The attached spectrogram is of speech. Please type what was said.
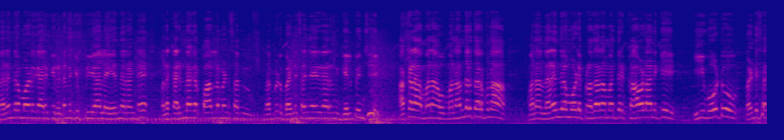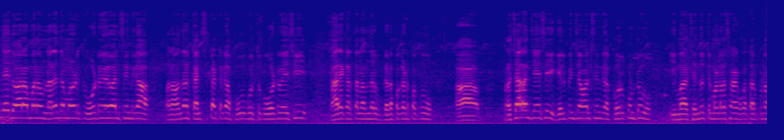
నరేంద్ర మోడీ గారికి రిటర్న్ గిఫ్ట్ ఇవ్వాలి. ఏంటంటే మన కరీంనగర్ పార్లమెంట్ సభ్యుడు బండి సంజయ్ గారిని గెలిపించి అక్కడ మన మనందరి తరఫున మన నరేంద్ర మోడీ ప్రధానమంత్రి కావడానికి ఈ ఓటు బండి సంజయ్ ద్వారా మనం నరేంద్ర మోడీకి ఓటు వేయవలసిందిగా మనం అందరం కలిసికట్టుగా పువ్వు గుర్తుకు ఓటు వేసి కార్యకర్తలందరూ గడప గడపకు ప్రచారం చేసి గెలిపించవలసిందిగా కోరుకుంటూ ఈ మా చందుర్తి మండల శాఖ తరపున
